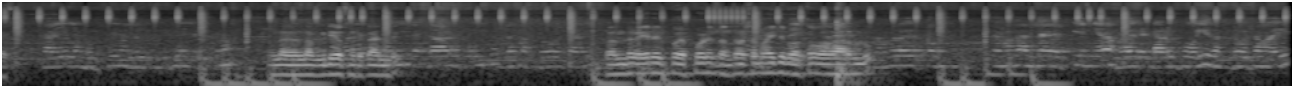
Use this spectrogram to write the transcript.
യെസ് ചായയെല്ലാം കുടിച്ച് നല്ല വീഡിയോയിൽ എടുക്കണം. നല്ല നല്ല വീഡിയോസ് എടുക്കാനുണ്ട്. രണ്ട് പേര് ഇപ്പോൾ എപ്പോഴും സന്തോഷമായിട്ട് പുറത്തു പോകാറുള്ളൂ. നമ്മൾ ഇപ്പം നമ്മൾ നല്ല ഹാപ്പി തന്നെയാണ് നമ്മൾ രണ്ടാളും പോയി സന്തോഷമായി.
